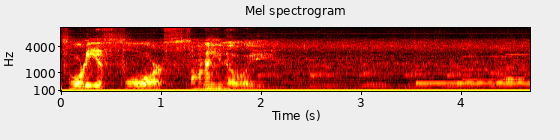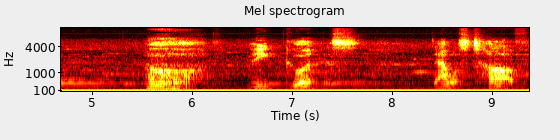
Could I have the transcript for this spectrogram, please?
44, Finally. Oh, thank goodness. That was tough.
